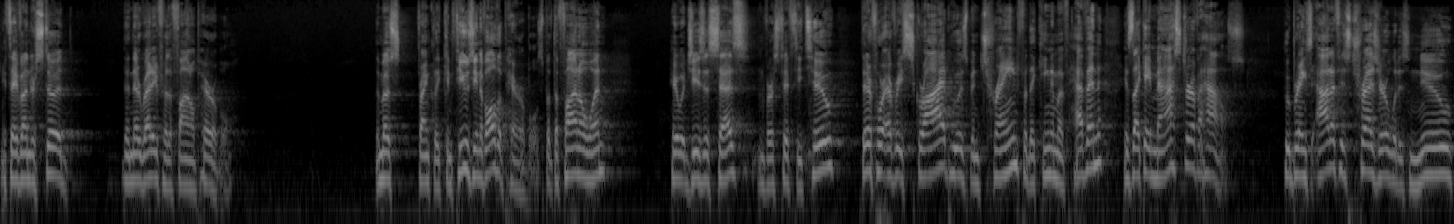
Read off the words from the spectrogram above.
If they've understood, then they're ready for the final parable. The most, frankly, confusing of all the parables, but the final one. Hear what Jesus says in verse 52 Therefore, every scribe who has been trained for the kingdom of heaven is like a master of a house who brings out of his treasure what is new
